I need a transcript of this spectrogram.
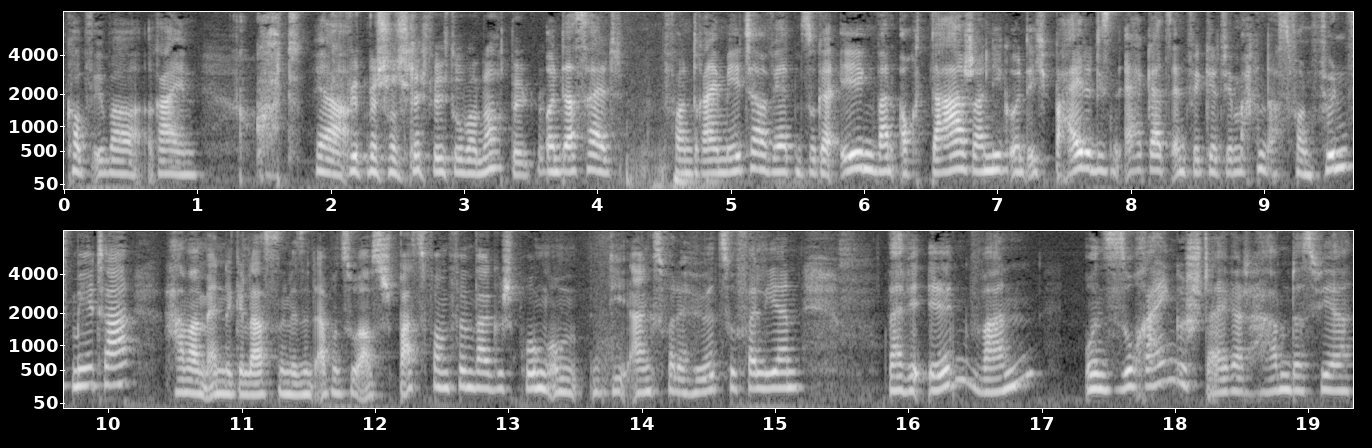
kopfüber rein. Oh Gott. Ja. Wird mir schon schlecht, wenn ich drüber nachdenke. Und das halt von drei Meter. Wir hatten sogar irgendwann auch da, Janik und ich, beide diesen Ehrgeiz entwickelt. Wir machen das von fünf Meter. Haben am Ende gelassen. Wir sind ab und zu aus Spaß vom Fünfer gesprungen, um die Angst vor der Höhe zu verlieren weil wir irgendwann uns so reingesteigert haben, dass wir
